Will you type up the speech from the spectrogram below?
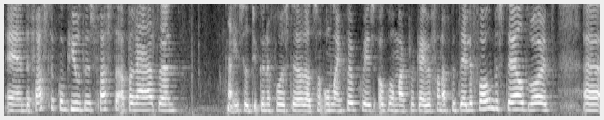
en de vaste computers, vaste apparaten. Nou, je zult je kunnen voorstellen dat zo'n online pubquiz ook wel makkelijk even vanaf de telefoon besteld wordt. Uh,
